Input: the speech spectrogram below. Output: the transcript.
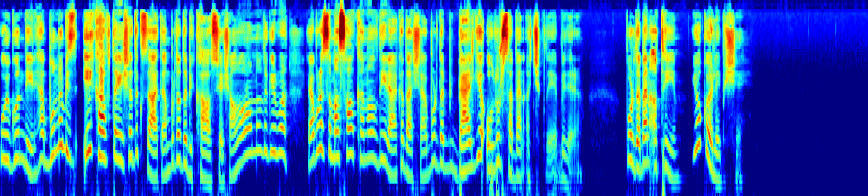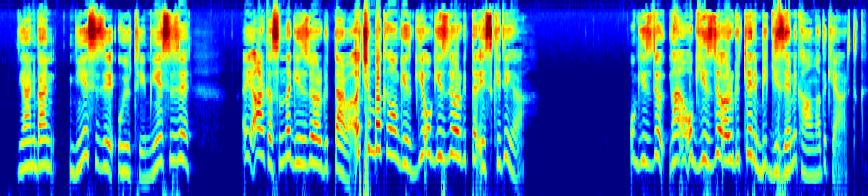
uygun değil. Ha bunu biz ilk hafta yaşadık zaten. Burada da bir kaos yaşandı. Onunla da gibi ya burası masal kanalı değil arkadaşlar. Burada bir belge olursa ben açıklayabilirim. Burada ben atayım. Yok öyle bir şey. Yani ben niye sizi uyutayım? Niye sizi e, arkasında gizli örgütler var. Açın bakın o gizli, o gizli örgütler eskidi ya. O gizli yani o gizli örgütlerin bir gizemi kalmadı ki artık.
